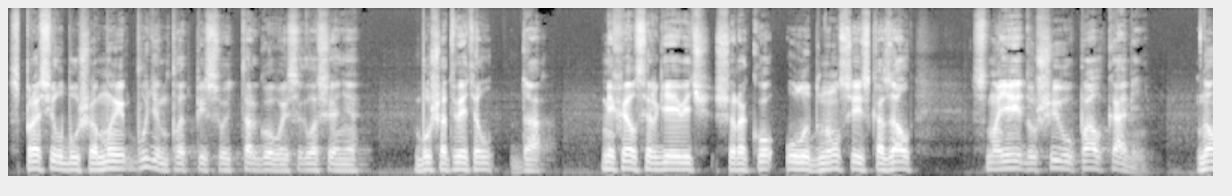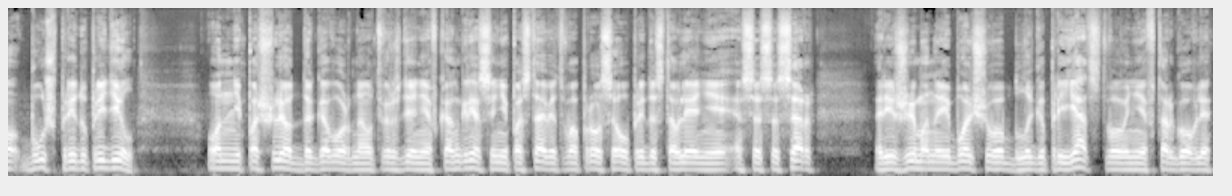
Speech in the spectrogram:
спросил Буша, мы будем подписывать торговое соглашение? Буш ответил «да». Михаил Сергеевич широко улыбнулся и сказал «с моей души упал камень». Но Буш предупредил, он не пошлет договор на утверждение в Конгресс и не поставит вопроса о предоставлении СССР – режима наибольшего благоприятствования в торговле,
